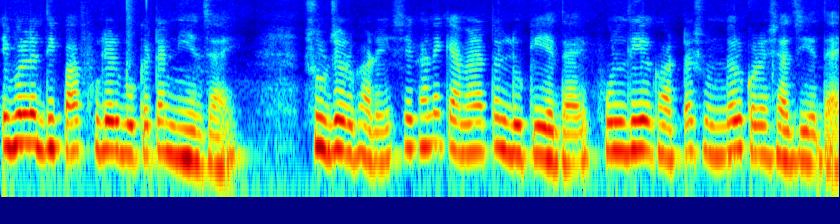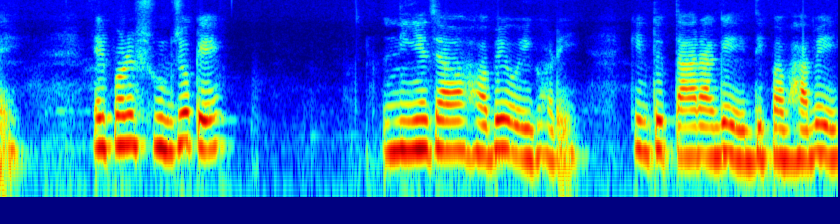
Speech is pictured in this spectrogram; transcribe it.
এ বলে দীপা ফুলের বুকেটা নিয়ে যায়। সূর্যর ঘরে, সেখানে ক্যামেরাটা লুকিয়ে দেয়। ফুল দিয়ে ঘরটা সুন্দর করে সাজিয়ে দেয়। এরপরে সূর্যকে নিয়ে যাওয়া হবে ওই ঘরে। কিন্তু তার আগে দীপা ভাবে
